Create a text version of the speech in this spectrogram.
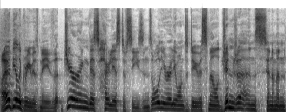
I hope you'll agree with me that during this holiest of seasons, all you really want to do is smell ginger and cinnamon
